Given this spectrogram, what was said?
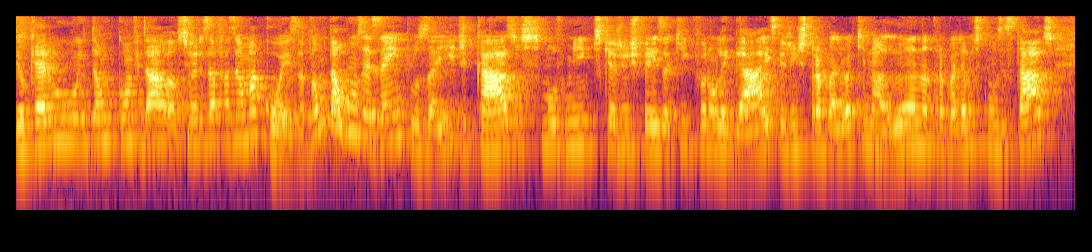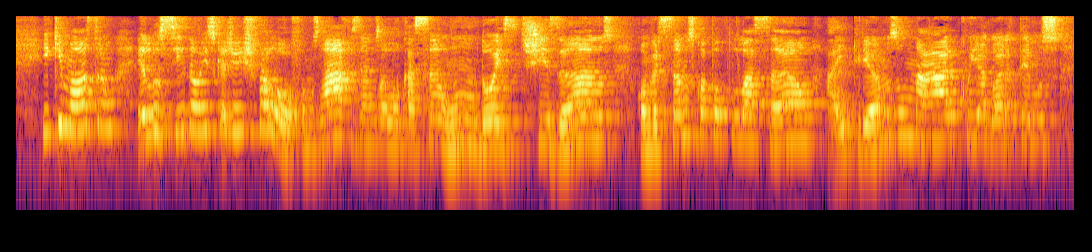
Eu quero então convidar os senhores a fazer uma coisa. Vamos dar alguns exemplos aí de casos, movimentos que a gente fez aqui que foram legais, que a gente trabalhou aqui na ANA, trabalhamos com os estados e que mostram, elucidam isso que a gente falou. Fomos lá, fizemos a locação um, dois, x anos, conversamos com a população, aí criamos um marco e agora temos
